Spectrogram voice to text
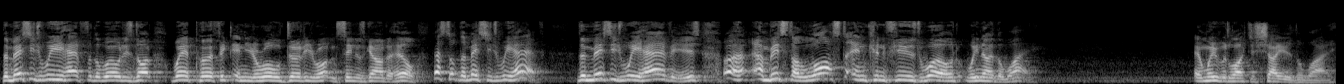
The message we have for the world is not we're perfect and you're all dirty, rotten sinners going to hell. That's not the message we have. The message we have is uh, amidst a lost and confused world, we know the way. And we would like to show you the way.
